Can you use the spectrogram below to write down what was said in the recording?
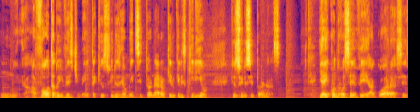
um, a volta do investimento é que os filhos realmente se tornaram aquilo que eles queriam que os filhos se tornassem. E aí, quando você vê agora, você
